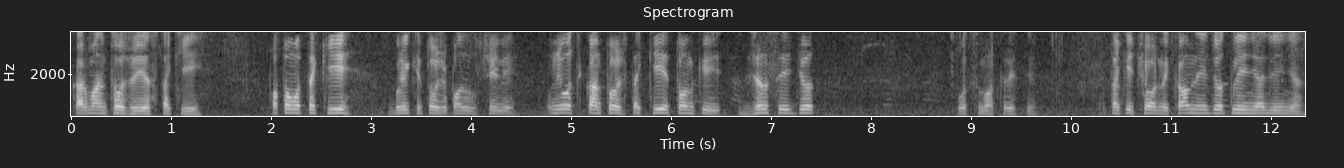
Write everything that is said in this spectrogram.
карман тоже есть такие. Потом вот такие брюки тоже получили. У него ткань тоже такие тонкие джинсы идет. Вот смотрите. Вот такие черные камни идет линия, линия.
